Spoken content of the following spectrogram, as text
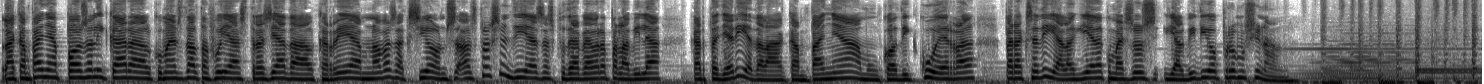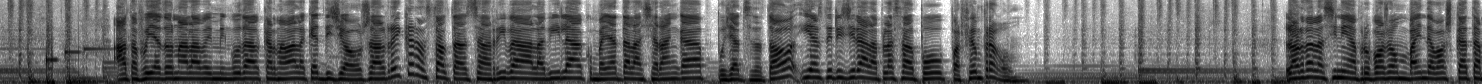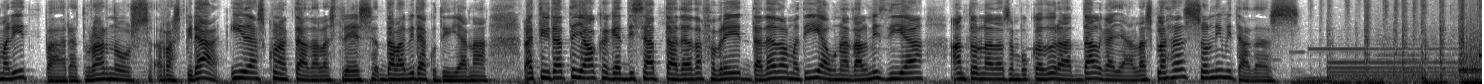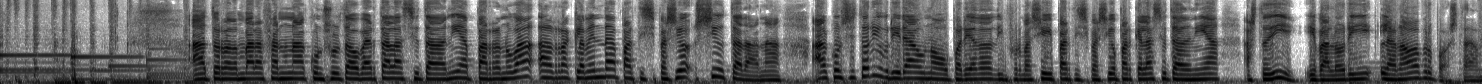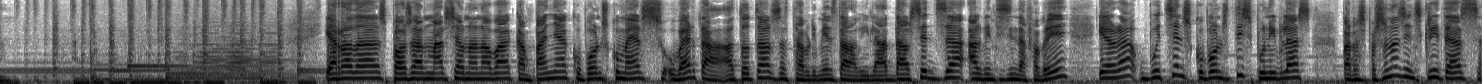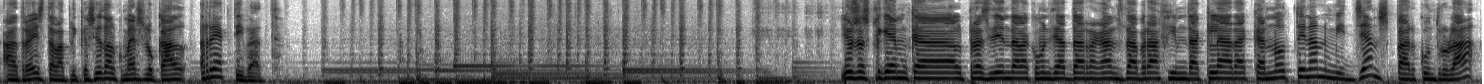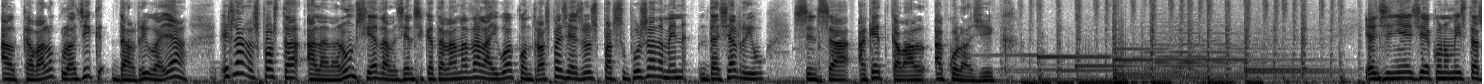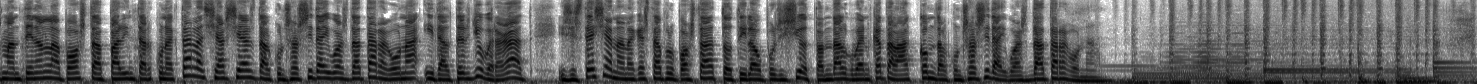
La campanya Posa-li cara al comerç d'Altafulla es trasllada al carrer amb noves accions. Els pròxims dies es podrà veure per la vila cartelleria de la campanya amb un codi QR per accedir a la guia de comerços i al vídeo promocional. Altafulla dona la benvinguda al Carnaval aquest dijous. El rei Carnestoltes arriba a la vila acompanyat de la xaranga, pujats de to, i es dirigirà a la plaça del Pou per fer un pregó. L'Hort de la Sínia proposa un bany de bosc tamarit per aturar-nos, respirar i desconnectar de l'estrès de la vida quotidiana. L'activitat té lloc aquest dissabte 10 de febrer de 10 del matí a 1 del migdia entorn la desembocadura del Gallà. Les places són limitades. A Torredembarra fan una consulta oberta a la ciutadania per renovar el reglament de participació ciutadana. El consistori obrirà un nou període d'informació i participació perquè la ciutadania estudi i valori la nova proposta. I a Rodes posa en marxa una nova campanya Cupons Comerç oberta a tots els establiments de la vila. Del 16 al 25 de febrer hi haurà 800 cupons disponibles per a les persones inscrites a través de l'aplicació del comerç local Reactiva't. I us expliquem que el president de la comunitat de regants de Bràfim declara que no tenen mitjans per controlar el cabal ecològic del riu Gallà. És la resposta a la denúncia de l'Agència Catalana de l'Aigua contra els pagesos per suposadament deixar el riu sense aquest cabal ecològic. I enginyers i economistes mantenen l'aposta per interconnectar les xarxes del Consorci d'Aigües de Tarragona i del Ter Llobregat. Insisteixen en aquesta proposta tot i l'oposició tant del govern català com del Consorci d'Aigües de Tarragona.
